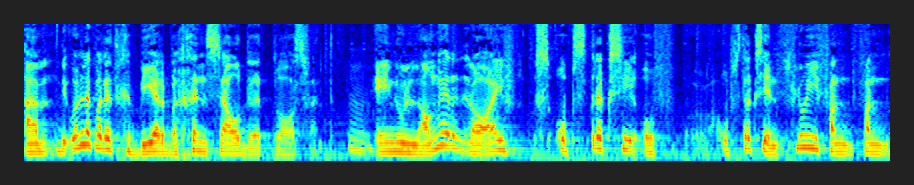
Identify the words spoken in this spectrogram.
Um die oomblik wat dit gebeur, begin seldood plaasvind. Hmm. En hoe langer daai obstruksie of obstruksie en vloei van van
